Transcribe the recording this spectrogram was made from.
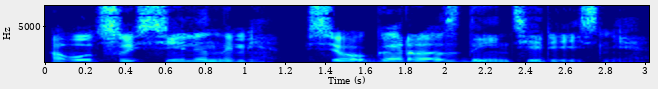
А вот с усиленными все гораздо интереснее.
